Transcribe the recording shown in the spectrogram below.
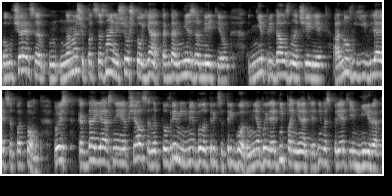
получается на наше подсознание все, что я тогда не заметил, не придал значения, оно выявляется потом. То есть, когда я с ней общался, на то время мне было 33 года, у меня были одни понятия, одни восприятия мира,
